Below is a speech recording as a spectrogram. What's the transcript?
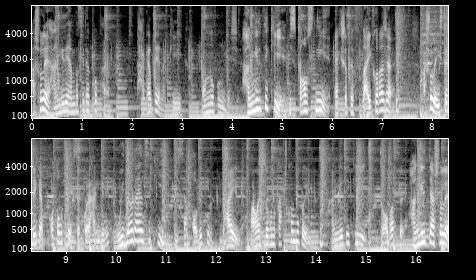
আসলে হাঙ্গেরি অ্যাম্বাসিটা কোথায়? ঢাকাতে নাকি অন্য কোন দেশে? হাঙ্গেরিতে কি স্পাউস নিয়ে একসাথে ফ্লাই করা যায়? আসলে স্টাডি ক্যাব কত বছর অ্যাকসেপ্ট করে হাঙ্গেরি উইদাউট আইএলসি কি ভিসা হবে কি ভাই বাংলাদেশে তো কোনো কাজকর্ম করিনি হাঙ্গেরিতে কি জব আছে? হাঙ্গেরিতে আসলে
